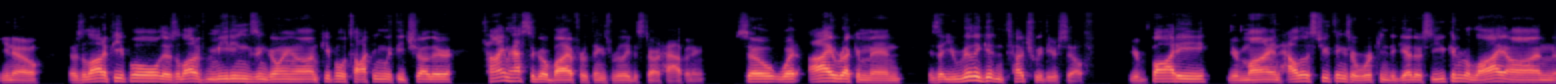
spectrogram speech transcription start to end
You know, there's a lot of people, there's a lot of meetings and going on, people talking with each other. Time has to go by for things really to start happening. So, what I recommend is that you really get in touch with yourself, your body, your mind, how those two things are working together so you can rely on,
